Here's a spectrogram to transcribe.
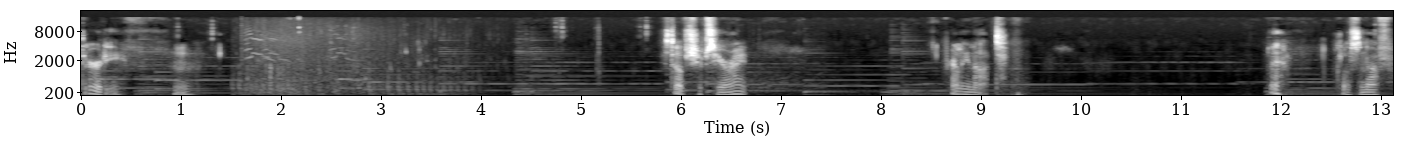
Thirty. Hmm. Still have ships here, right? Apparently not. Eh, close enough.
